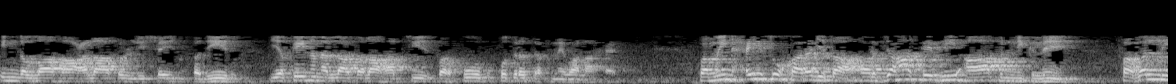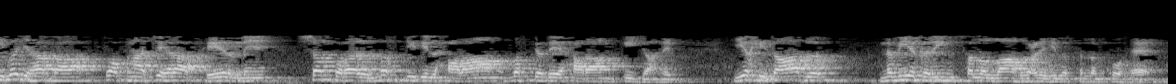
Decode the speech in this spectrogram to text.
ان اللہ علا کل شعین قدیر۔ یقیناً اللہ تعالیٰ ہر چیز پر خوب قدرت رکھنے والا ہے۔ فمین حیث خرجتا، اور جہاں سے بھی آپ نکلیں فولی وجہ کا تو اپنا چہرہ پھیر لیں، شطر المسجد الحرام، مسجد حرام کی جانب۔ یہ خطاب نبی کریم صلی اللہ علیہ وسلم کو ہے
